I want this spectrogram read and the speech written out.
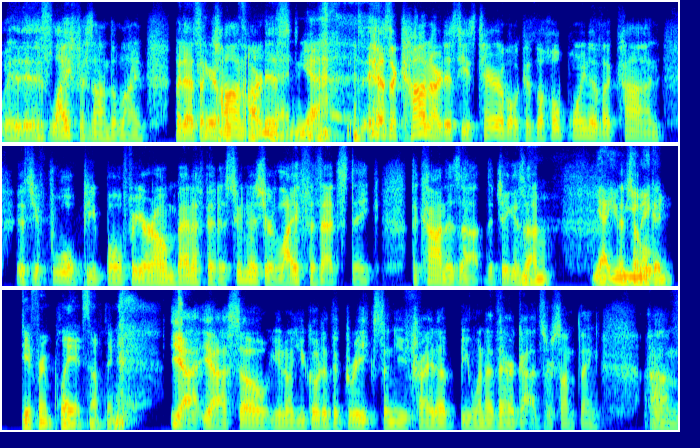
his life is on the line. But as terrible a con, con artist, then. yeah, as a con artist, he's terrible because the whole point of a con is you fool people for your own benefit. As soon as your life is at stake, the con is up, the jig is mm-hmm. up. Yeah, you, you so, make a different play at something. yeah yeah so you know you go to the greeks and you try to be one of their gods or something um,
